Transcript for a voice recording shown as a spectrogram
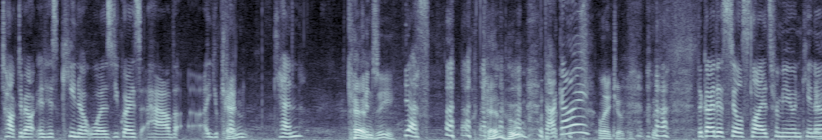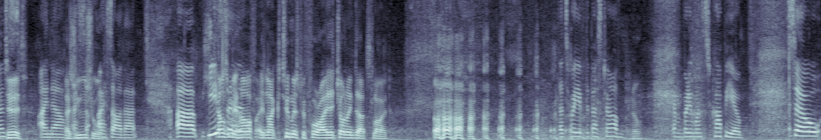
talked about in his keynote was you guys have, uh, you Ken? Ken? Ken. Ken Xie. Yes. Ken, who? that guy? I'm only joking. the guy that steals slides from you in keynotes? I did. I know. As I usual. Saw, I saw that. Uh, he tells me half, in like two minutes before, I joined that slide. That's why you have the best job. know. Everybody wants to copy you. So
